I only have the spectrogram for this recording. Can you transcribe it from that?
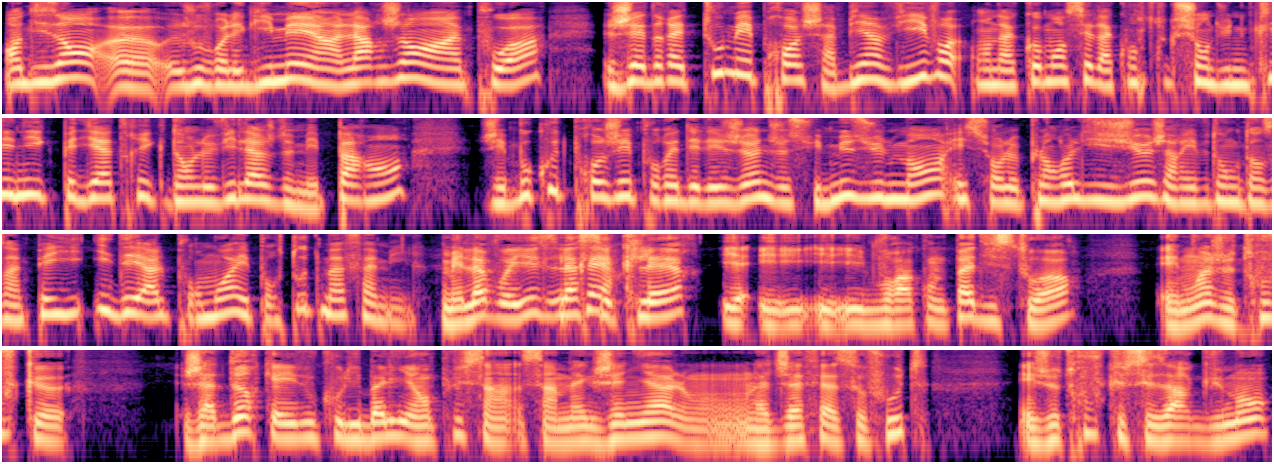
en disant, euh, j'ouvre les guillemets, hein, l'argent a un poids, j'aiderai tous mes proches à bien vivre. On a commencé la construction d'une clinique pédiatrique dans le village de mes parents. J'ai beaucoup de projets pour aider les jeunes. Je suis musulman et sur le plan religieux, j'arrive donc dans un pays idéal pour moi et pour toute ma famille. Mais là, vous voyez, là c'est clair. Il ne vous raconte pas d'histoire. Et moi, je trouve que j'adore Khalidou Koulibaly. En plus, c'est un, mec génial. On, l'a déjà fait à SoFoot. Et je trouve que ses arguments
